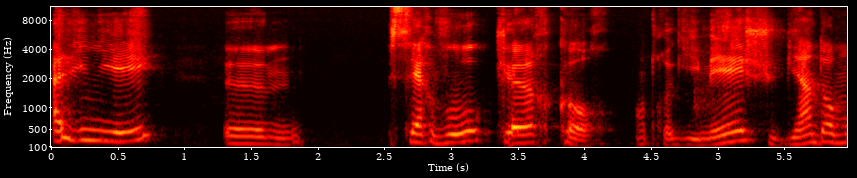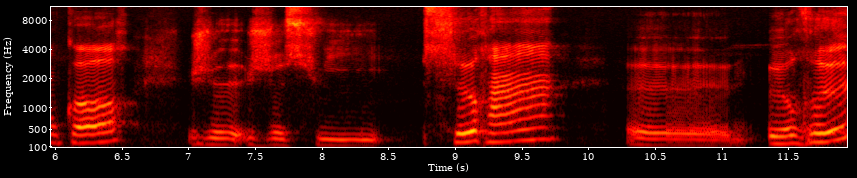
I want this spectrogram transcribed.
aligné euh, cerveau, cœur, corps, entre guillemets, je suis bien dans mon corps, je, suis serein, euh, heureux,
